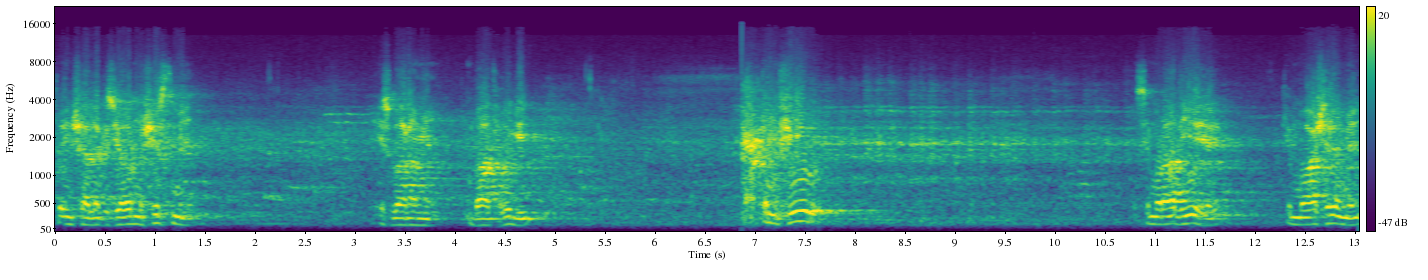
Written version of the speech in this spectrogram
تو انشاءاللہ کسی اور نشست میں اس بارے میں بات ہوگی۔ تنفیر سے مراد یہ ہے کہ معاشرے میں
